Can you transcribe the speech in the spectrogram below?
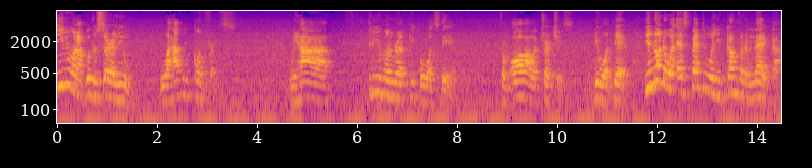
even when I go to Sierra Leone, we were having conference. We have 300 people was there from all our churches. They were there. You know they were expecting when you come from America,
